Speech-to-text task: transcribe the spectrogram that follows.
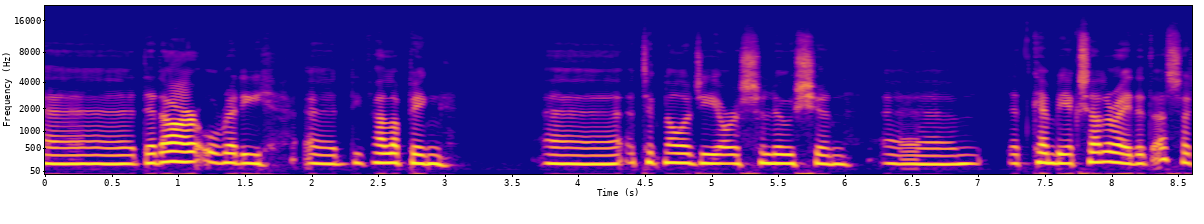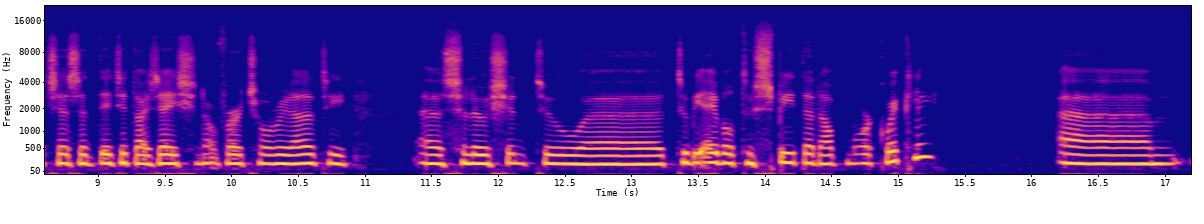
uh, that are already uh, developing a technology or a solution um, that can be accelerated, as such as a digitization or virtual reality uh, solution, to uh, to be able to speed that up more quickly. Um,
